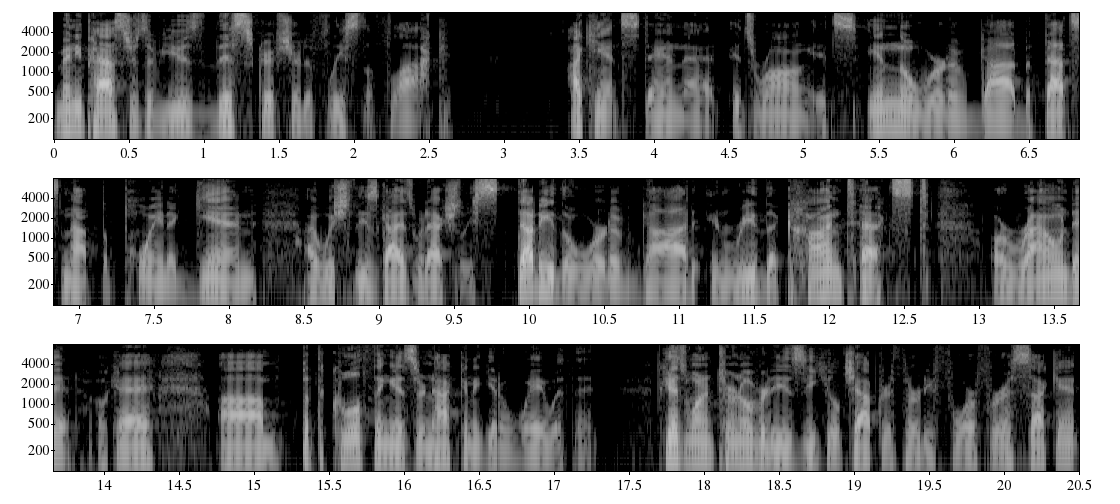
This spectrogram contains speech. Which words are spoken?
Many pastors have used this scripture to fleece the flock. I can't stand that. It's wrong. It's in the Word of God, but that's not the point. Again, I wish these guys would actually study the Word of God and read the context around it, okay? Um, but the cool thing is, they're not going to get away with it. If you guys want to turn over to Ezekiel chapter 34 for a second,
